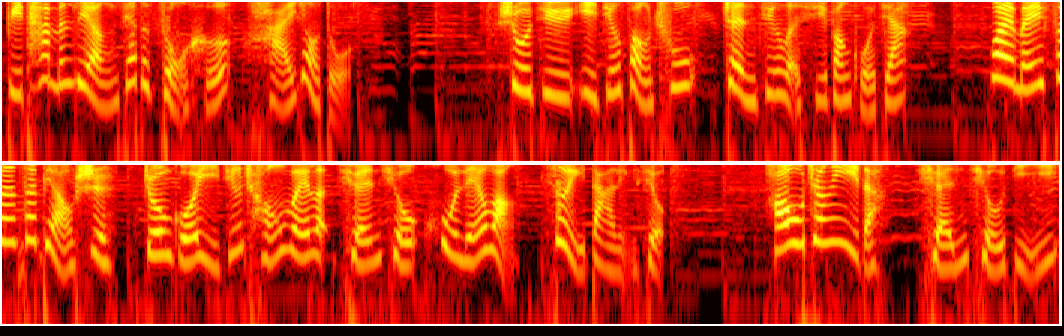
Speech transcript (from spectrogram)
比他们两家的总和还要多。数据一经放出，震惊了西方国家，外媒纷纷表示，中国已经成为了全球互联网最大领袖。毫无争议的全球第一，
